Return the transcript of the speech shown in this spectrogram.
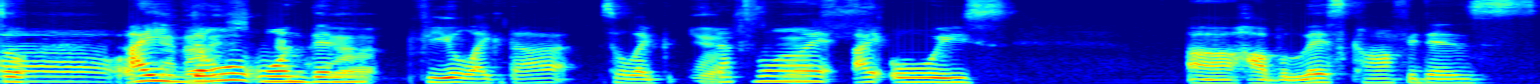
So, Oh, I okay, is don't want them Yeah. feel like that. So like that's why yes. I always uh, have less confidence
